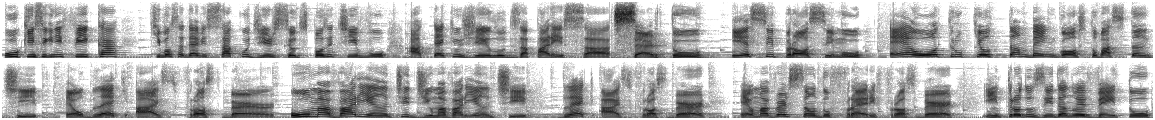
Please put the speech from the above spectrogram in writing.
o que significa que você deve sacudir seu dispositivo até que o gelo desapareça. Certo? Esse próximo é outro que eu também gosto bastante. É o Black Ice Frost Bear. Uma variante de uma variante. Black Ice Frost Bear é uma versão do Freddy Frostbear introduzida no evento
